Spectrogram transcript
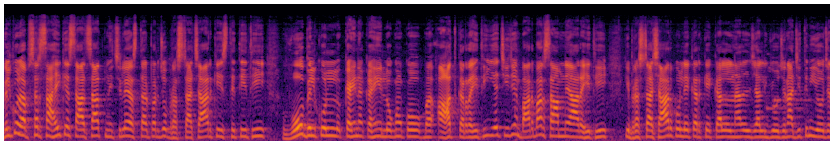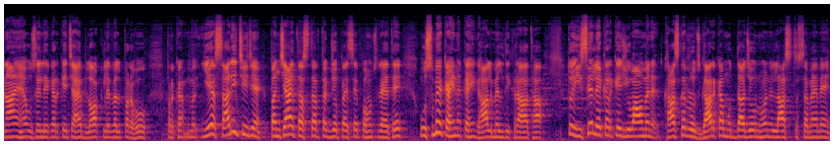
बिल्कुल अफसर शाही के साथ साथ निचले स्तर पर जो भ्रष्टाचार की स्थिति थी, वो बिल्कुल कहीं ना कहीं लोगों को आहत कर रही थी। ये चीज़ें बार बार सामने आ रही थी कि भ्रष्टाचार को लेकर के कल नल जल योजना, जितनी योजनाएँ हैं, उसे लेकर के चाहे ब्लॉक लेवल पर हो ये सारी चीज़ें पंचायत स्तर तक जो पैसे पहुँच रहे थे, उसमें कहीं ना कहीं घाल मिल दिख रहा था। तो इसे लेकर के युवाओं में, खासकर रोज़गार का मुद्दा जो उन्होंने लास्ट समय में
